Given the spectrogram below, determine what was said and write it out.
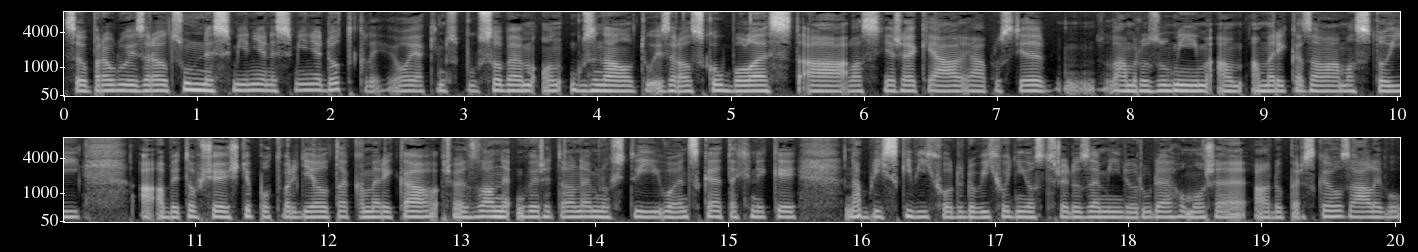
se opravdu Izraelců nesmírně, nesmírně dotkli. Jo, jakým způsobem on uznal tu izraelskou bolest a vlastně řekl, já, já prostě vám rozumím a Amerika za váma stojí a aby to vše ještě potvrdil, tak Amerika převezla neuvěřitelné množství vojenské techniky na Blízký východ, do východního středozemí, do Rudého moře a do Perského zálivu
